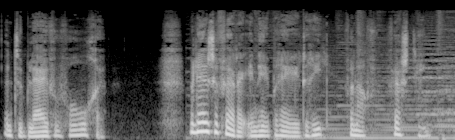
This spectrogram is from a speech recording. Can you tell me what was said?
en te blijven volgen. We lezen verder in Hebreeën 3 vanaf vers 10.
